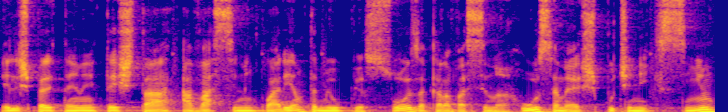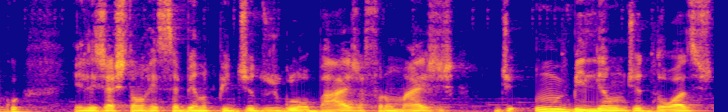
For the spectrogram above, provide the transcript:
eles pretendem testar a vacina em 40 mil pessoas, aquela vacina russa, né, Sputnik V. Eles já estão recebendo pedidos globais, já foram mais de um bilhão de doses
